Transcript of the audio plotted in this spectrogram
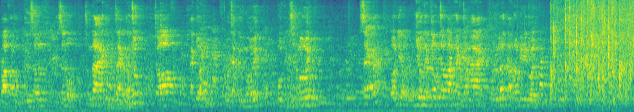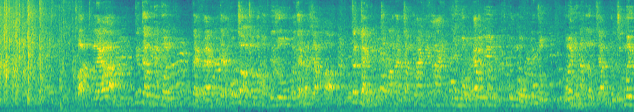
và văn phòng Từ Sơn Từ Sơn 1 chúng ta hãy cùng dành lời chúc cho anh Tuấn một chặng đường mới một vị trí mới. Sẽ có nhiều nhiều thành công trong năm 2022 một lần cảm ơn Billy Tuấn. Vâng có lẽ là tiếp theo Billy Tuấn để về có thể hỗ trợ cho văn phòng Tiên Du có thể là dạng ở ờ, cất cánh trong năm 2022 cùng nổ FIP cùng nổ tuyển dụng với những năng lực chạm được chứng minh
